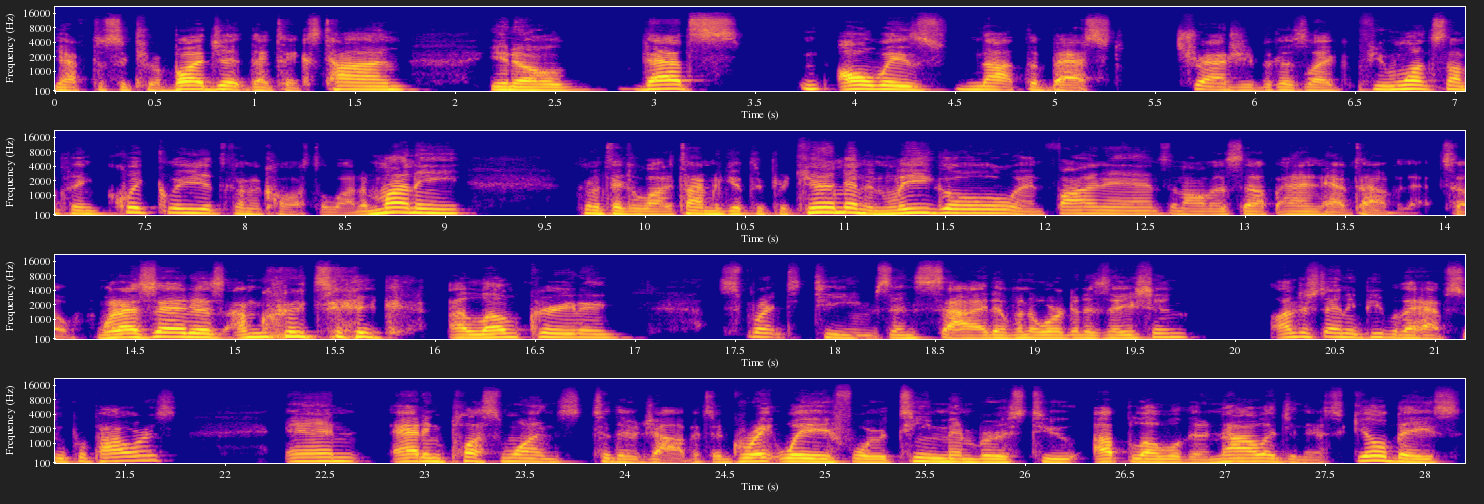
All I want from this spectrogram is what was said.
you have to secure budget, that takes time. You know, that's always not the best strategy because, like, if you want something quickly, it's going to cost a lot of money. It's going to take a lot of time to get through procurement and legal and finance and all that stuff. And I didn't have time for that. So, what I said is, I'm going to take, I love creating sprint teams inside of an organization, understanding people that have superpowers and adding plus ones to their job. It's a great way for team members to up level their knowledge and their skill base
